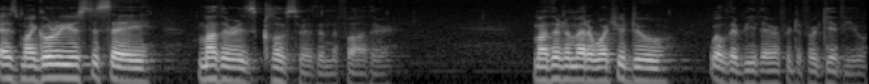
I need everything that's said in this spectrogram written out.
As my guru used to say, mother is closer than the father. Mother, no matter what you do, will there be there for, to forgive you.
